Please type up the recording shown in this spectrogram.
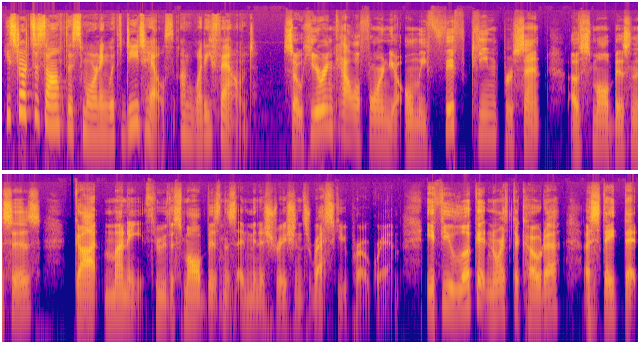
He starts us off this morning with details on what he found. So, here in California, only 15% of small businesses got money through the Small Business Administration's rescue program. If you look at North Dakota, a state that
